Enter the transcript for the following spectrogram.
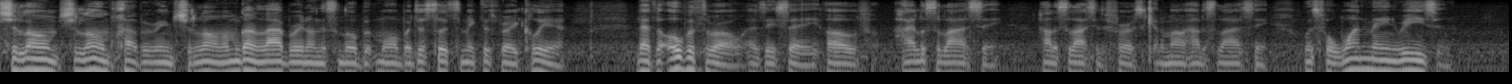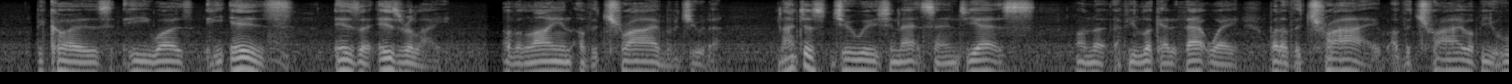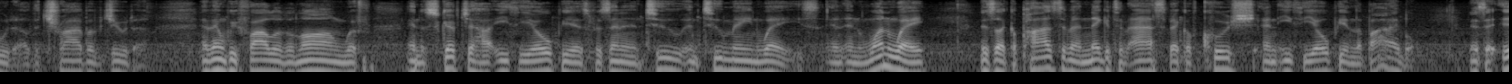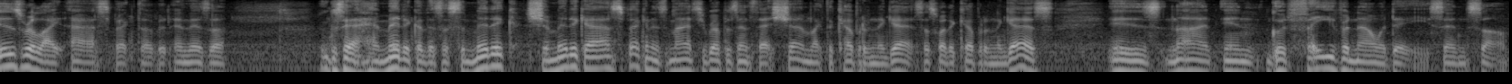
Shalom, shalom, Chaverim, shalom. I'm going to elaborate on this a little bit more, but just let's make this very clear that the overthrow, as they say, of Haile Selassie, Haile Selassie the first, Qedamawi Haile Selassie, was for one main reason, because he was, he is, is an Israelite of the lion of the tribe of Judah, not just Jewish in that sense, yes, on the if you look at it that way, but of the tribe, of the tribe of Yehuda, of the tribe of Judah. And then we followed along with in the scripture how Ethiopia is presented in two in two main ways. And in one way, there's like a positive and negative aspect of Cush and Ethiopia in the Bible. There's an Israelite aspect of it, and there's a you could say a Hamitic, or there's a Semitic, Shemitic aspect, and his majesty represents that Shem, like the Kebra Nagast. That's why the Kebra Nagast is not in good favor nowadays, and some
